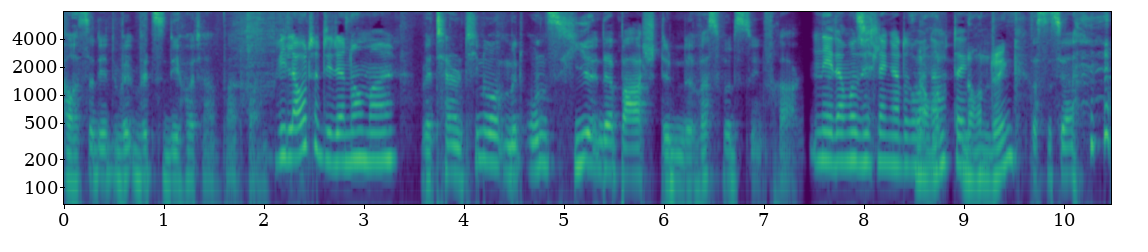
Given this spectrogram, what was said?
Außer die, will- willst du die heute Abend beantworten? Wie lautet die denn nochmal? Wer Tarantino mit uns hier in der Bar stünde, was würdest du ihn fragen? Nee, da muss ich länger drüber Noch, ein- nachdenken. noch ein Drink? Das ist ja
